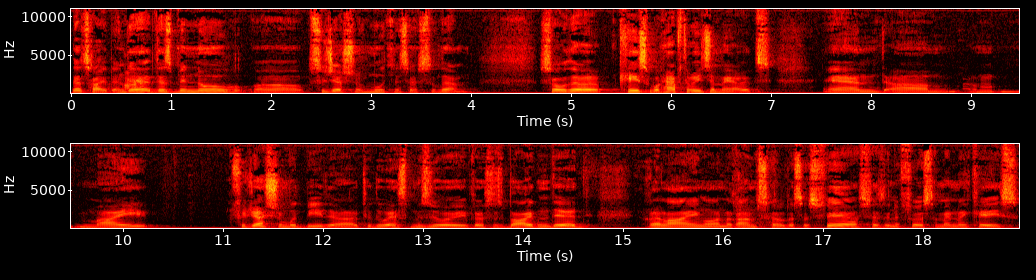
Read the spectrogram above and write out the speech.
That's right, and there, has been no uh, suggestion of mootness as to them. So the case will have to reach the merits, and um, my suggestion would be uh, to do as Missouri versus Biden did, relying on Rumsfeld versus Fair, as in the First Amendment case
